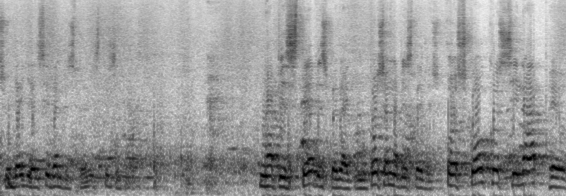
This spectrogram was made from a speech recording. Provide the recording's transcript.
σου λέει εσύ δεν πιστεύεις, τι ζητάς. Να πιστεύεις παιδάκι μου, πώς να πιστεύεις; Ο σκόκος συνάπεος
